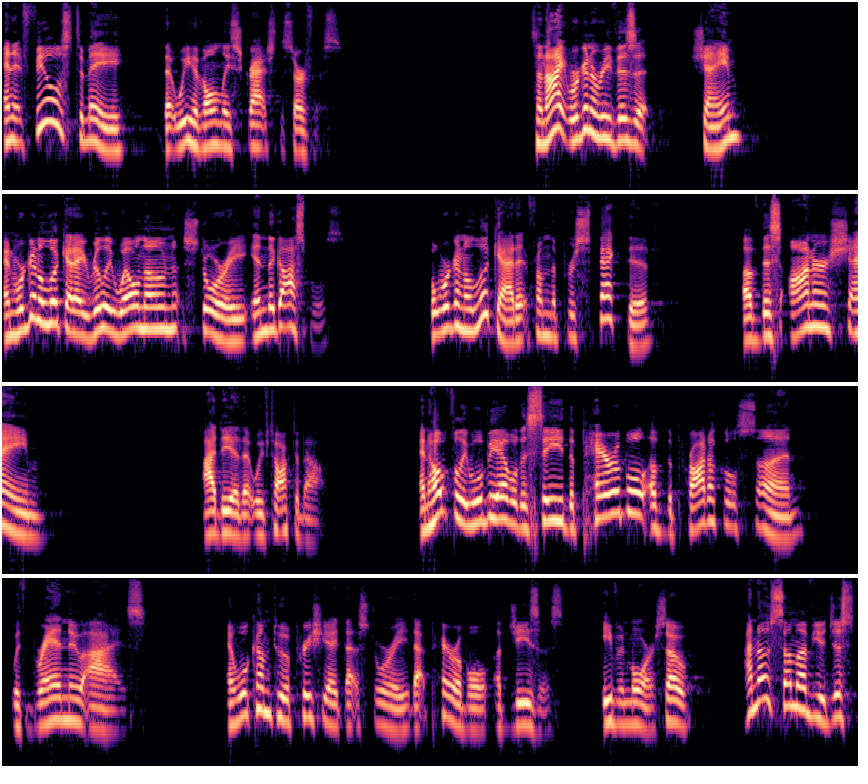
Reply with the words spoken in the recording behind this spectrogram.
And it feels to me that we have only scratched the surface. Tonight, we're going to revisit shame, and we're going to look at a really well known story in the Gospels, but we're going to look at it from the perspective of this honor shame idea that we've talked about. And hopefully, we'll be able to see the parable of the prodigal son with brand new eyes. And we'll come to appreciate that story, that parable of Jesus, even more. So I know some of you just,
